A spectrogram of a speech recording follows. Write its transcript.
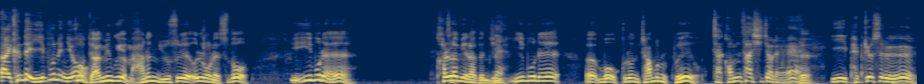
아 근데 이분은요. 그 대한민국의 많은 유수의 언론에서도 이, 이분의 칼럼이라든지 네. 이분의 어, 뭐 그런 자문을 구해요. 자 검사 시절에 네. 이백 교수를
